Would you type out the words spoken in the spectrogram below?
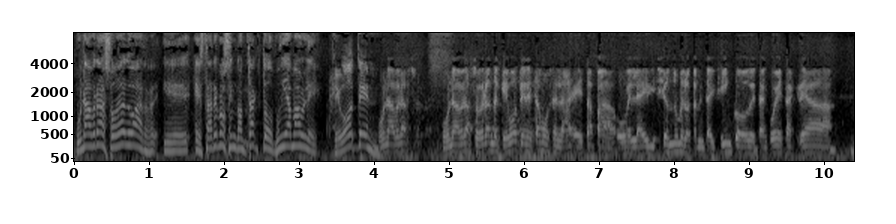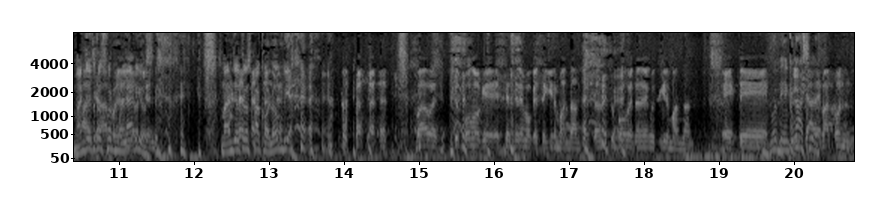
Un abrazo, Eduard. eh, estaremos en contacto. Muy amable. Que voten. Un abrazo, un abrazo grande que voten. Estamos en la etapa o en la edición número 35 de esta encuesta creada. Mande allá otros por el año formularios. 80. Mande otros para Colombia. Va, bueno, supongo que tendremos que seguir mandando. Supongo que tendremos que seguir mandando. Este, Muy bien, y gracias. además con,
